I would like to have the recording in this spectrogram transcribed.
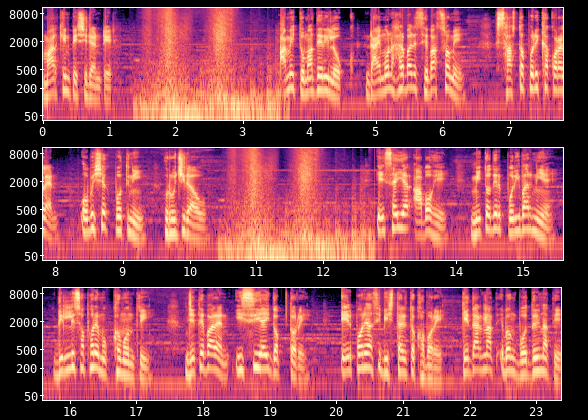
মার্কিন প্রেসিডেন্টের। আমি তোমাদেরই লোক। ডায়মন্ড হারবারের সেবাশ্রমে স্বাস্থ্য পরীক্ষা করালেন অভিষেক পত্নী রুজিরাও এসআইআর আবহে মৃতদের পরিবার নিয়ে দিল্লি সফরে মুখ্যমন্ত্রী, যেতে পারেন ইসিআই দপ্তরে। এরপরে আসি বিস্তারিত খবরে। কেদারনাথ এবং বদ্রীনাথে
